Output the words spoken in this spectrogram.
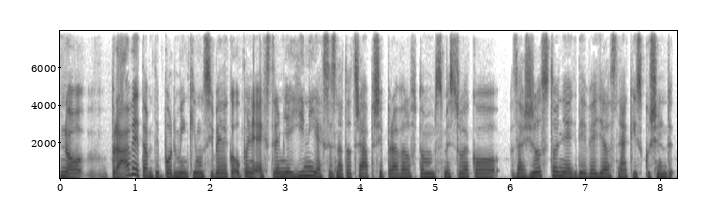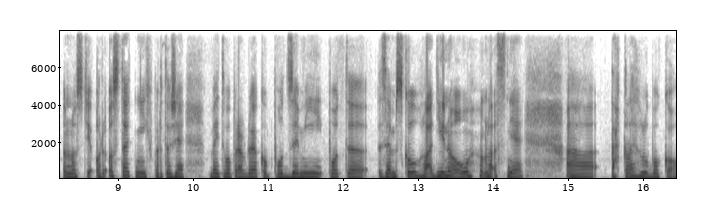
No právě tam ty podmínky musí být jako úplně extrémně jiný, jak ses na to třeba připravil v tom smyslu, jako zažil jsi to někdy, věděl jsi nějaký zkušenosti od ostatních, protože být opravdu jako pod zemí, pod eh, zemskou hladinou vlastně uh, takhle hluboko.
